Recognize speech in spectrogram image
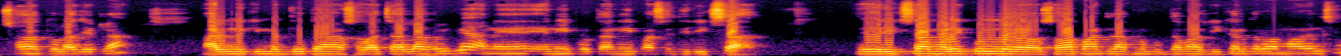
છ તોલા જેટલા હાલની કિંમત જોતા સવા ચાર લાખ રૂપિયા અને એની પોતાની પાસેથી રિક્ષા, એ રિક્ષા મળી કુલ સવા પાંચ લાખનો મુદ્દામાં રિકવર કરવામાં આવેલ છે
